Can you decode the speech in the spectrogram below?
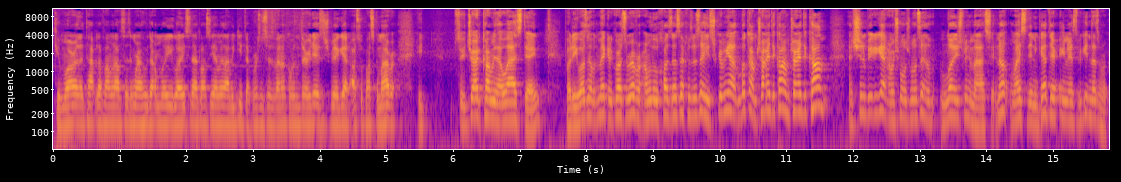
Gemara, the top of Lamanov says, "Who don't Person says, "If I don't come in thirty days, it should be a get." Also, Paskam He so he tried coming that last day, but he wasn't able to make it across the river. He's screaming out, "Look, I'm trying to come! I'm trying to come!" And shouldn't be again. No, Maisa didn't get there. Doesn't work.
